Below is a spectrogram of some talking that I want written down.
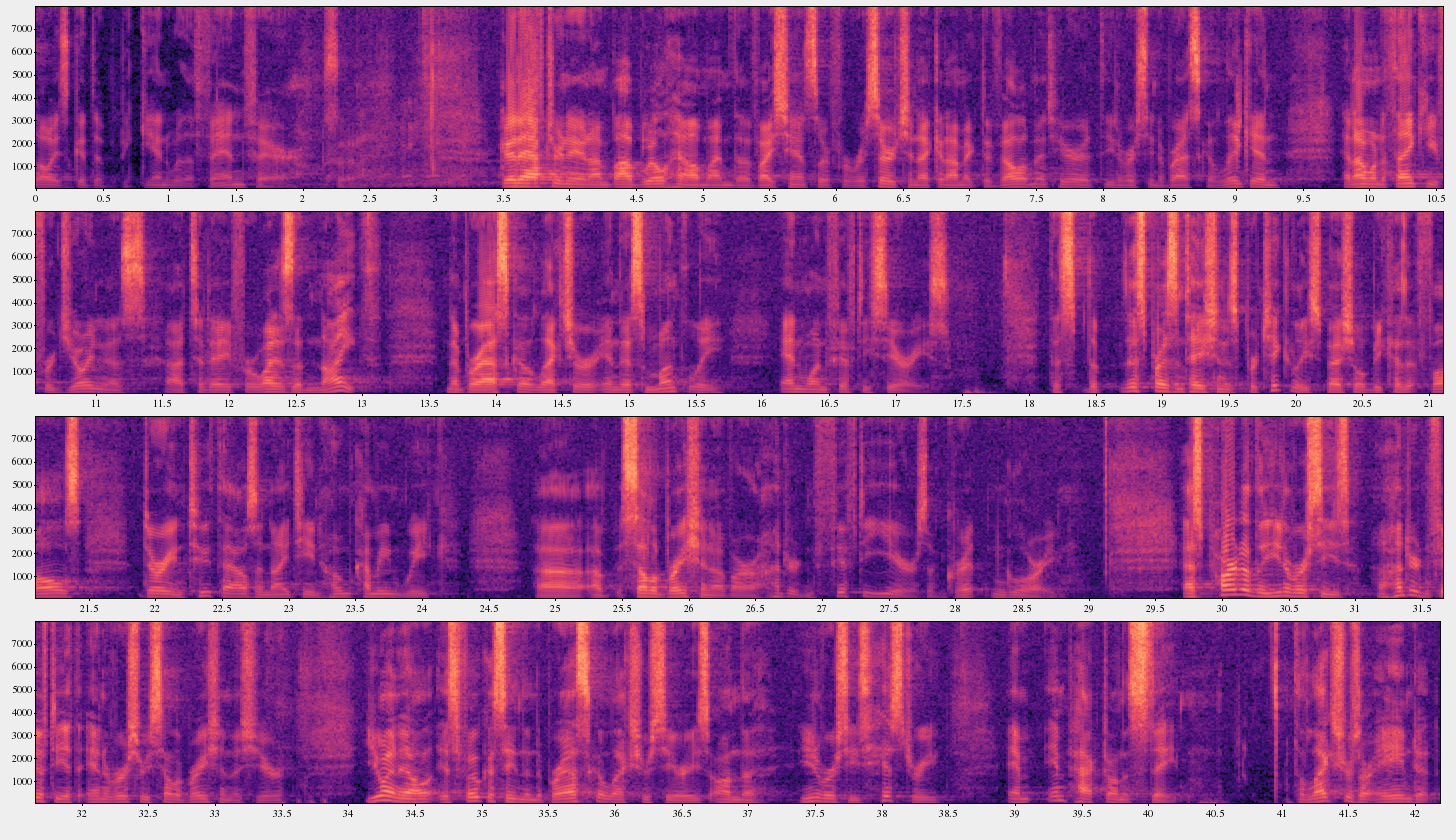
it's always good to begin with a fanfare. So, good afternoon. I'm Bob Wilhelm. I'm the Vice Chancellor for Research and Economic Development here at the University of Nebraska-Lincoln. And I want to thank you for joining us uh, today for what is the ninth Nebraska lecture in this monthly N150 series. This, the, this presentation is particularly special because it falls during 2019 Homecoming Week, uh, a celebration of our 150 years of grit and glory. As part of the university's 150th anniversary celebration this year, UNL is focusing the Nebraska Lecture Series on the university's history and impact on the state. The lectures are aimed at,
